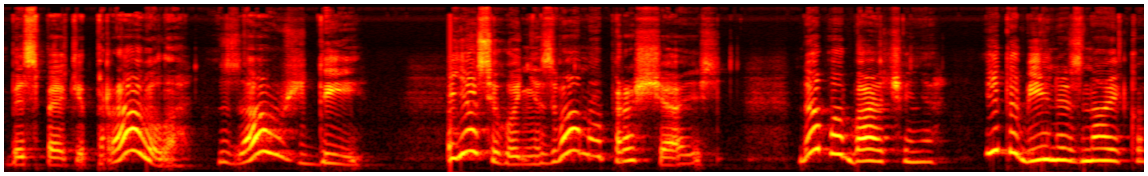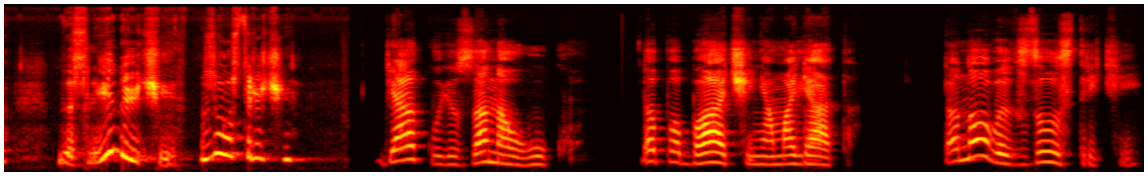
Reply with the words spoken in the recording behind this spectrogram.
Безпеки правила завжди. А я сьогодні з вами прощаюсь. До побачення. І тобі, незнайко. До слідуючої зустрічі. Дякую за науку. До побачення, малята. До нових зустрічей.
